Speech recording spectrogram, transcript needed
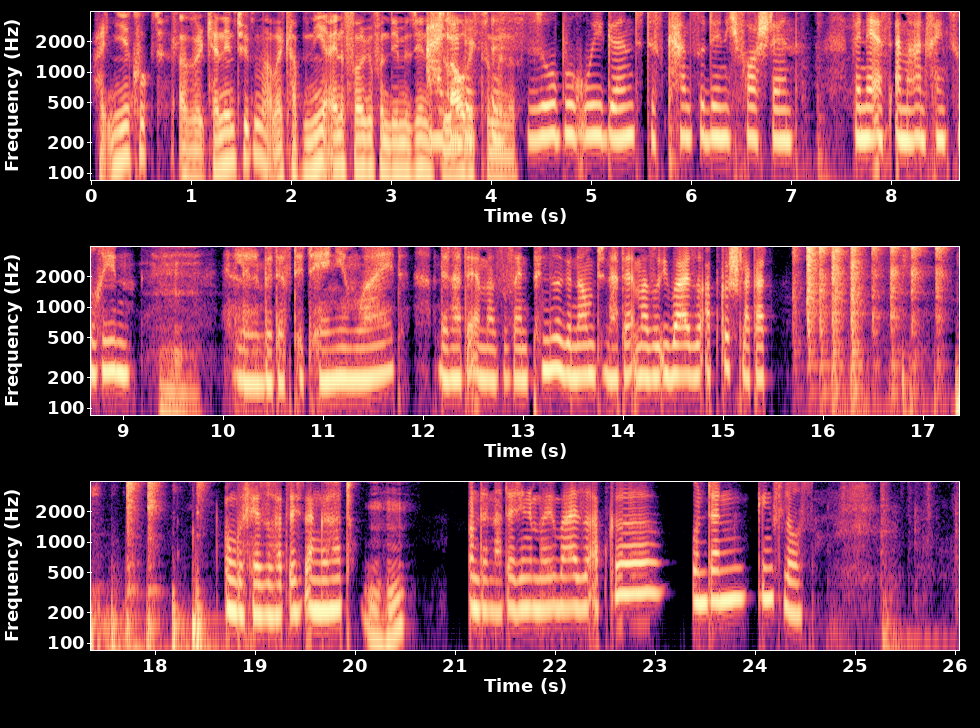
Halt nie geguckt. Also ich kenne den Typen, aber ich habe nie eine Folge von dem gesehen, glaube ich das zumindest. ist so beruhigend, das kannst du dir nicht vorstellen. Wenn er erst einmal anfängt zu reden. Hm. A little bit of titanium white. Und dann hat er immer so seinen Pinsel genommen und den hat er immer so überall so abgeschlackert. Ungefähr so hat sich's angehört. Mhm. Und dann hat er den immer überall so abge... Und dann ging's los.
